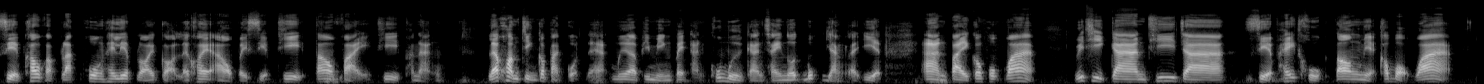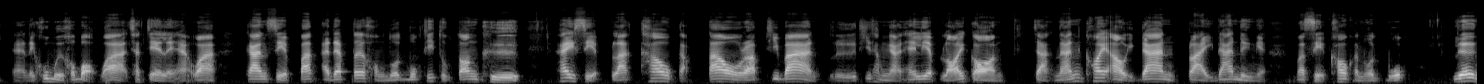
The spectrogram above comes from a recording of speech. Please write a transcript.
เสียบเข้ากับปลั๊กพ่วงให้เรียบร้อยก่อน แล้วค่อยเอาไปเสียบที่เต้าไฟที่ผนัง แล้วความจริงก็ปรากฏนะฮะเมื่อพี่มิ้งไปอ่านคู่มือการใช้โน้ตบุ๊กอย่างละเอียด อ่านไปก็พบว่าวิธีการที่จะเสียบให้ถูกต้องเนี่ยเขาบอกว่า ในคู่มือเขาบอกว่าชัดเจนเลยฮะว่าการเสียบปลั๊กอะแดปเตอร์ของโน้ตบุ๊กที่ถูกต้องคือ ให้เสียบปลั๊กเข้ากับเต้ารับที่บ้าน หรือที่ทำงานให้เรียบร้อยก่อน จากนั้นค่อยเอาอีกด้านปลายอีกด้านหนึ่งเนี่ยมาเสียบเข้ากับโน้ตบุ๊กเรื่อง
